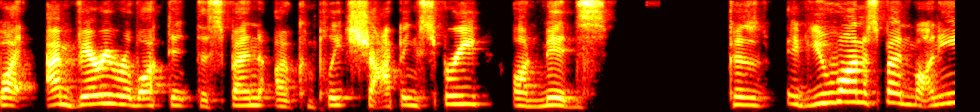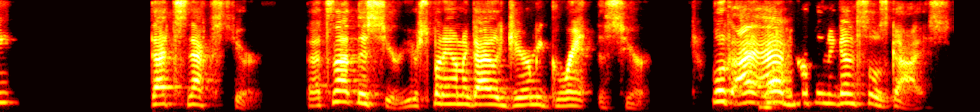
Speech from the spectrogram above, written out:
But I'm very reluctant to spend a complete shopping spree on mids. Because if you want to spend money, that's next year. That's not this year. You're spending on a guy like Jerami Grant this year. Look, I, I have nothing against those guys.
